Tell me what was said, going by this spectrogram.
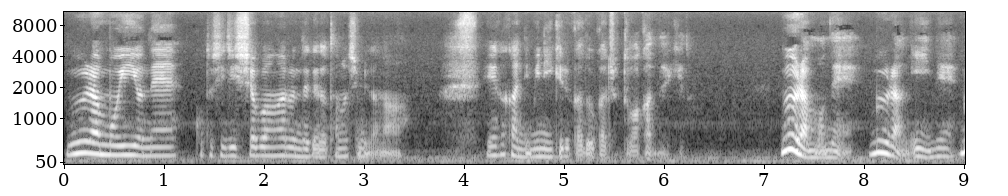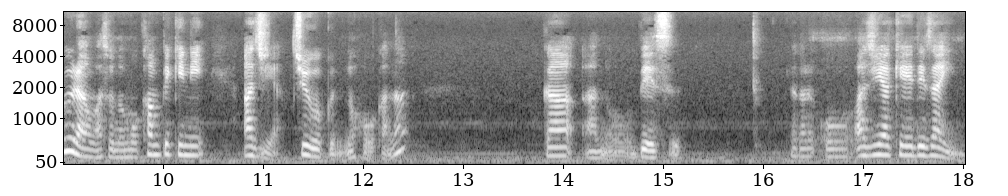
ムーランもいいよね。今年実写版あるんだけど楽しみだな。映画館に見に行けるかどうかちょっとわかんないけど。ムーランもね、ムーランいいね。ムーランはそのもう完璧にアジア、中国の方かな？が、あの、ベース。だからこう、アジア系デザイン。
